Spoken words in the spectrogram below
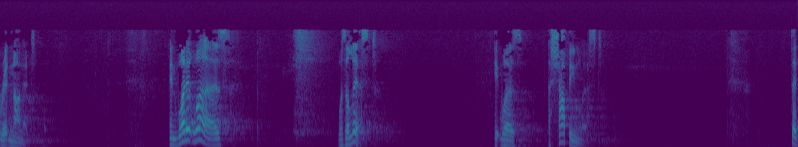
written on it. And what it was, was a list. It was a shopping list. The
